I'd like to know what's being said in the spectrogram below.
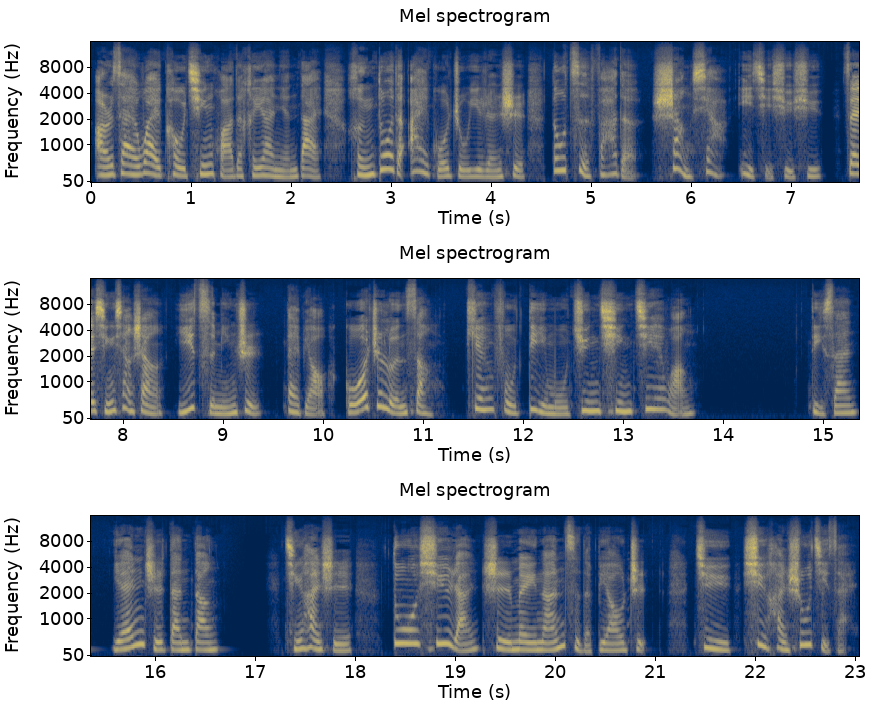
而在外寇侵华的黑暗年代，很多的爱国主义人士都自发的上下一起蓄须，在形象上以此明志，代表国之沦丧，天父地母君亲皆亡。第三，颜值担当，秦汉时。多须髯是美男子的标志。据《续汉书》记载，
